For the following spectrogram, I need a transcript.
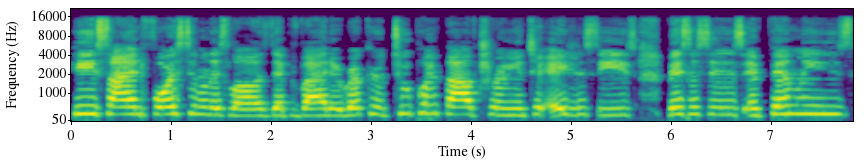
He signed four stimulus laws that provided a record 2.5 trillion to agencies, businesses, and families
